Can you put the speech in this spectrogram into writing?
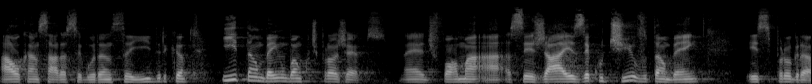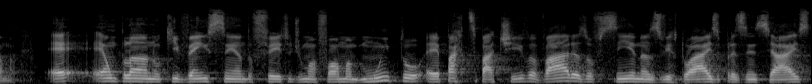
a alcançar a segurança hídrica e também um banco de projetos né, de forma a ser já executivo também esse programa. É, é um plano que vem sendo feito de uma forma muito é, participativa, várias oficinas virtuais e presenciais,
